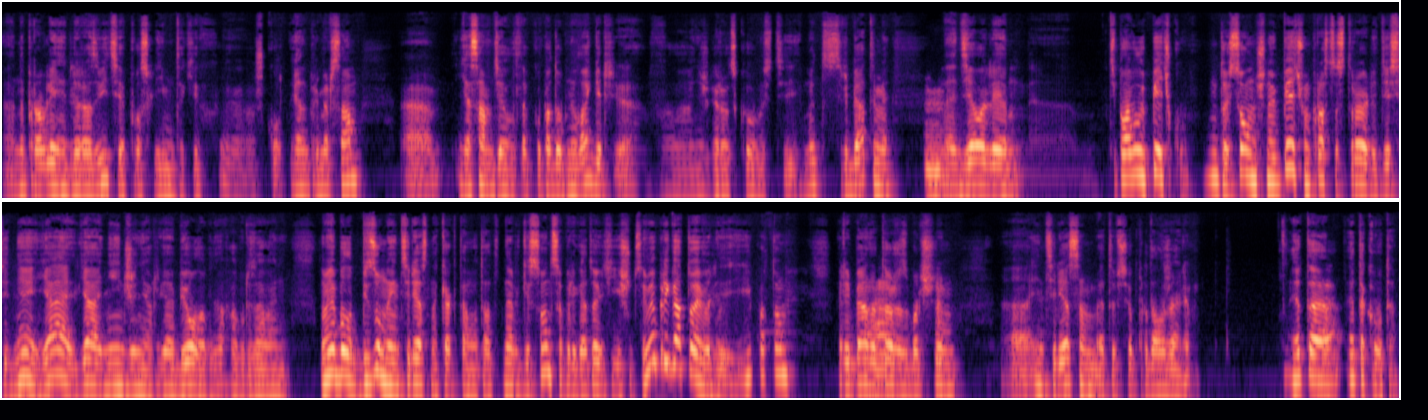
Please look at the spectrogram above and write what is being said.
э, направление для развития после именно таких э, школ. Я, например, сам э, я сам делал такой подобный лагерь в Нижегородской области. И мы с ребятами mm-hmm. делали тепловую печку, ну, то есть солнечную печь мы просто строили 10 дней. Я, я не инженер, я биолог да, по образованию. Но мне было безумно интересно, как там вот от энергии солнца приготовить яичницу. И мы приготовили, и потом ребята ага. тоже с большим интересом это все продолжали. Это, да. это круто.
